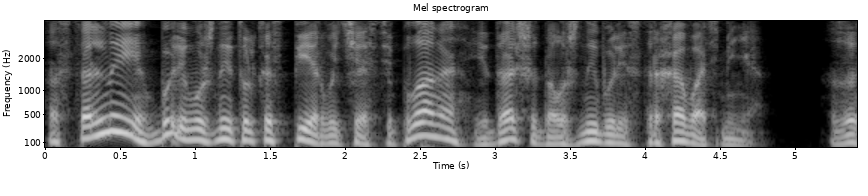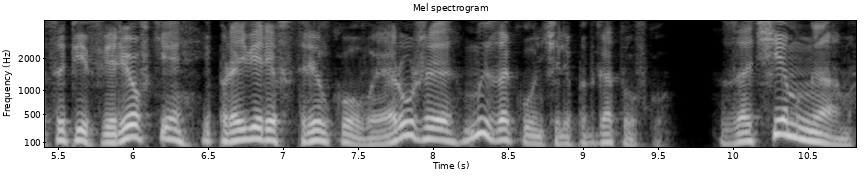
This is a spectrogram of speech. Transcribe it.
Остальные были нужны только в первой части плана и дальше должны были страховать меня. Зацепив веревки и проверив стрелковое оружие, мы закончили подготовку. Зачем нам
